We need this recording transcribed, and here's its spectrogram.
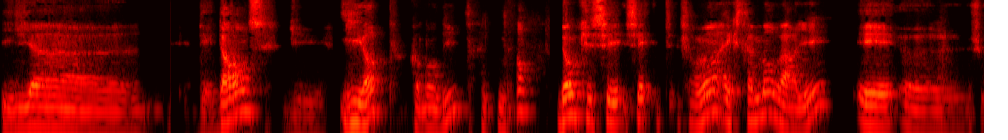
il y a des danses, du hip-hop, comme on dit Donc c'est vraiment extrêmement varié et euh, je,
